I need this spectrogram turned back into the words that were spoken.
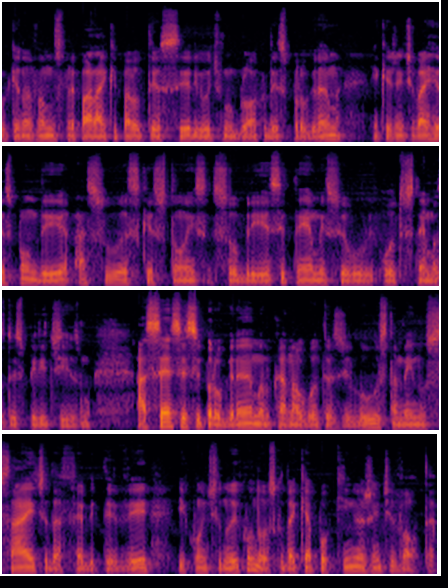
porque nós vamos preparar aqui para o terceiro e último bloco desse programa, em que a gente vai responder às suas questões sobre esse tema e sobre outros temas do Espiritismo. Acesse esse programa no canal Gotas de Luz, também no site da FEB TV e continue conosco. Daqui a pouquinho a gente volta.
